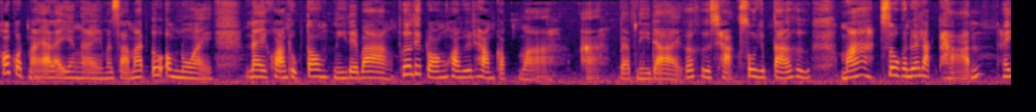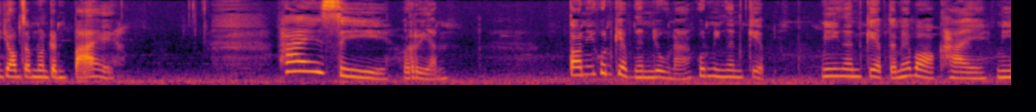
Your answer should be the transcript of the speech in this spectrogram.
ข้อกฎหมายอะไรยังไง มันสามารถเอื้ออำนวยในความถูกต้องนี้ได้บ้าง เพื่อเรียกร้องความยุติธรรมกลับมา อะแบบนี้ได้ก็คือฉากสู้ยิบตาก็คือ มาสู้กันด้วยหลักฐาน ให้ยอมจำนวนกันไปไพ่สี่เหรียญตอนนี้คุณเก็บเงินอยู่นะ คุณมีเงินเก็บ มีเงินเก็บแต่ไม่บอกใคร มี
